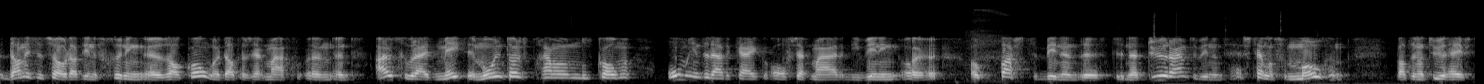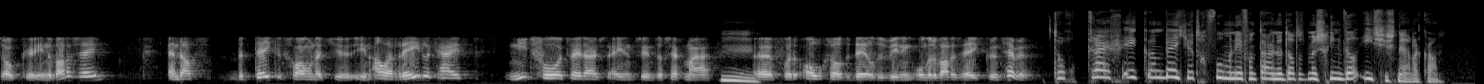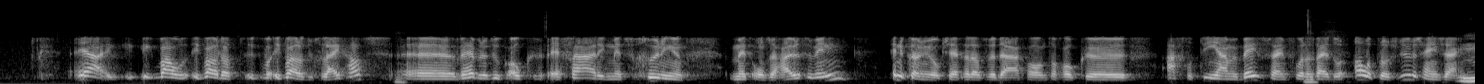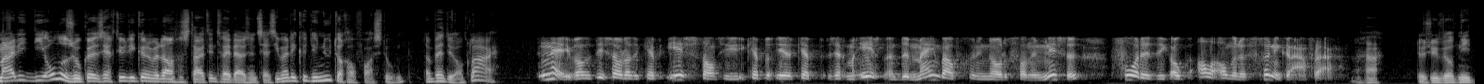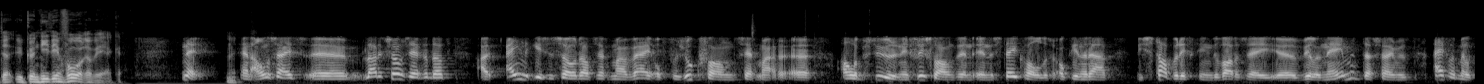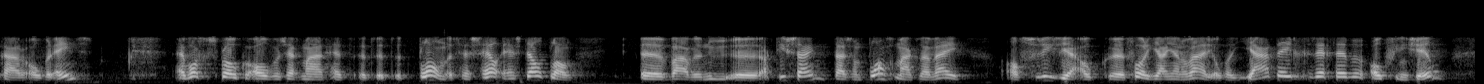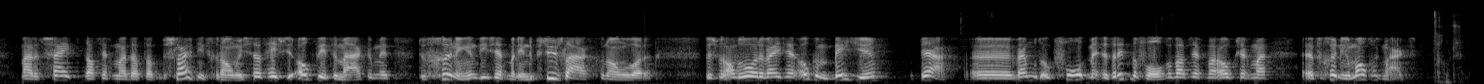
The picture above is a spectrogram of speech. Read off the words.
Dan is het zo dat in de vergunning uh, zal komen dat er zeg maar, een, een uitgebreid meet- en monitoringsprogramma moet komen om inderdaad te kijken of zeg maar, die winning uh, ook past binnen de, de, natuurruimte, binnen het herstellend vermogen wat de natuur heeft ook uh, in de Waddenzee. En dat betekent gewoon dat je in alle redelijkheid niet voor 2021 zeg maar, Hmm. uh, voor het overgrote deel de winning onder de Waddenzee kunt hebben. Toch krijg ik een beetje het gevoel, meneer Van Tuinen, dat het misschien wel ietsje sneller kan. Ja, ik, ik, ik, wou, ik, wou dat, ik, ik wou dat u gelijk had. Uh, we hebben natuurlijk ook ervaring met vergunningen met onze huidige winning. En dan kan u ook zeggen dat we daar gewoon toch ook uh, acht tot tien jaar mee bezig zijn... voordat wij door alle procedures heen zijn. Maar die, die onderzoeken, zegt u, die kunnen we dan gaan starten in 2016. Maar die kunt u nu toch alvast doen? Dan bent u al klaar. Nee, want het is zo dat ik heb in eerste instantie... ik heb, ik heb zeg maar eerst de mijnbouwvergunning nodig van de minister... voordat ik ook alle andere vergunningen kan aanvragen. Aha. Dus u, wilt niet, u kunt niet in voren werken? Nee. nee. En anderzijds, uh, laat ik zo zeggen dat uiteindelijk is het zo dat zeg maar, wij op verzoek van zeg maar, uh, alle besturen in Friesland en, en de stakeholders ook inderdaad die stap richting de Waddenzee uh, willen nemen. Daar zijn we het eigenlijk met elkaar over eens. Er wordt gesproken over zeg maar, het, het, het, het plan, het herstel, herstelplan waar we nu actief zijn. Daar is een plan gemaakt waar wij als Frisia ook vorig jaar januari ook al ja tegen gezegd hebben, ook financieel. Maar het feit dat, zeg maar, dat dat besluit niet genomen is, dat heeft hier ook weer te maken met de vergunningen die zeg maar, in de bestuurslagen genomen worden. Dus met andere woorden, wij zijn ook een beetje, ja, uh, wij moeten ook vol, met het ritme volgen wat zeg maar, ook zeg maar, uh, vergunningen mogelijk maakt. Goed.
